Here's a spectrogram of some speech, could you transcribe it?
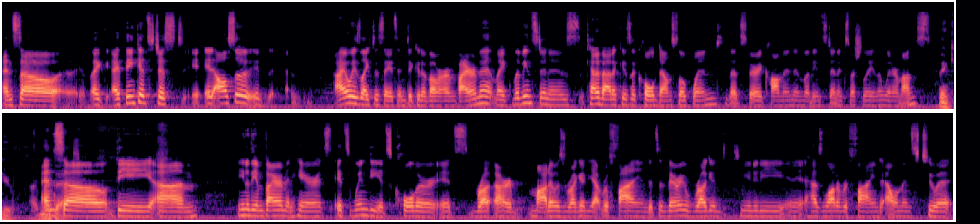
and so like i think it's just it, it also it, I always like to say it's indicative of our environment. Like Livingston is, Katabatic is a cold downslope wind that's very common in Livingston, especially in the winter months. Thank you. And ask. so the, um, you know, the environment here, it's, it's windy, it's colder, it's, our motto is rugged yet refined. It's a very rugged community and it has a lot of refined elements to it.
